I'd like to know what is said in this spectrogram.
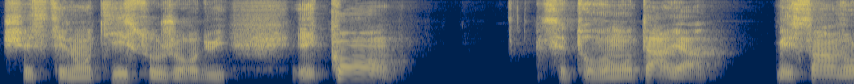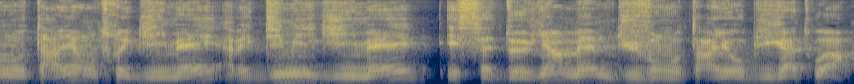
chez Stellantis aujourd'hui. Et quand c'est au volontariat, mais c'est un volontariat entre guillemets, avec 10 000 guillemets, et ça devient même du volontariat obligatoire.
